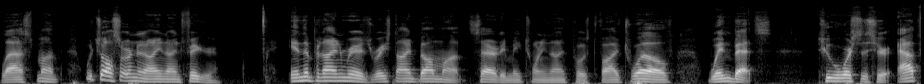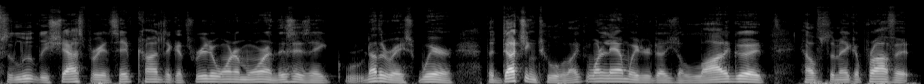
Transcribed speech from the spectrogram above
last month, which also earned a 99 figure. In the Pennine Ridge, race 9 Belmont, Saturday, May 29th, post 512. Win bets. Two horses here, absolutely Shaftesbury and Safe Conduct at 3 to 1 or more. And this is a another race where the Dutching tool, like the one Lamb Wager, does you a lot of good, helps to make a profit.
